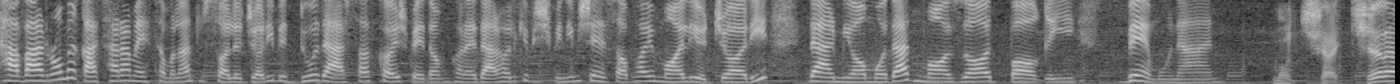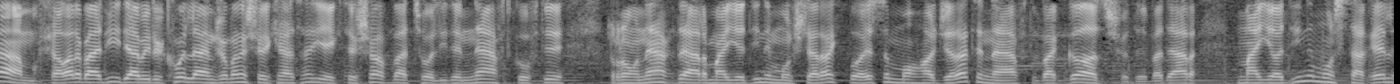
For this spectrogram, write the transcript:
تورم قطر هم احتمالا تو سال جاری به دو درصد کاهش پیدا می‌کنه در حالی که پیش بینی میشه حسابهای مالی و جاری در میان مدت مازاد باقی بمونن. متشکرم. خبر بعدی دبیر کل انجمن شرکت های اکتشاف و تولید نفت گفته رونق در میادین مشترک باعث مهاجرت نفت و گاز شده و در میادین مستقل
